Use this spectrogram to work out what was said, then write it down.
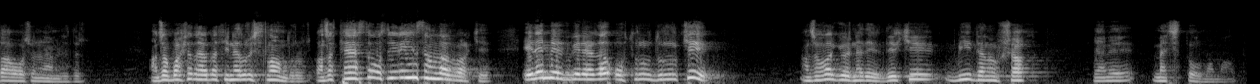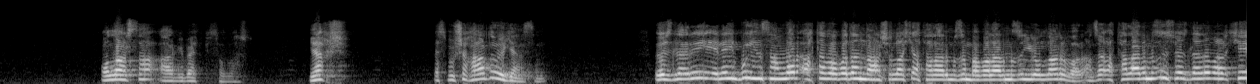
dava üçün önəmlidir. Ancaq başda da əlbəttə nə durur? İslam durur. Ancaq təəssüf olsun elə insanlar var ki, elə mövqelərdə oturur, durur ki, Ancaq onlar görə nə deyir? Deyir ki, bir dənə uşaq yəni məsciddə olmamalıdır. Onlarsa aqibət pis olar. Yaxşı. Bəs bu uşaq harada öyrənsin? Özləri elə bu insanlar ata-babadan danışırlar ki, atalarımızın, babalarımızın yolları var. Ancaq atalarımızın sözləri var ki,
